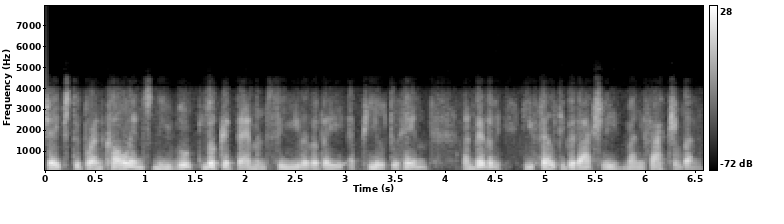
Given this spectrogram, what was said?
shapes to Brent Collins, and he would look at them and see whether they appealed to him and whether he felt he could actually manufacture them.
